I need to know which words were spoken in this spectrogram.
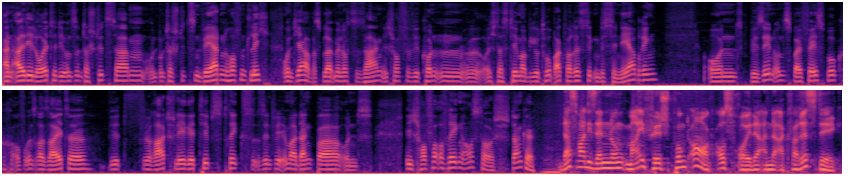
an all die Leute, die uns unterstützt haben und unterstützen werden hoffentlich. Und ja, was bleibt mir noch zu sagen? Ich hoffe, wir konnten äh, euch das Thema Biotop-Aquaristik ein bisschen näher bringen. Und wir sehen uns bei Facebook auf unserer Seite wird für Ratschläge, Tipps, Tricks sind wir immer dankbar und ich hoffe auf regen Austausch. Danke. Das war die Sendung myfish.org aus Freude an der Aquaristik.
